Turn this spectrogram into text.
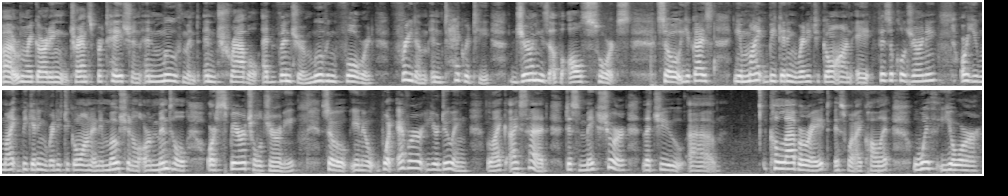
uh, regarding transportation and movement and travel, adventure, moving forward, freedom, integrity, journeys of all sorts. So, you guys, you might be getting ready to go on a physical journey, or you might be getting ready to go on an emotional or mental or spiritual journey. So, you know, whatever you're doing, like I said, just make sure that you. Uh, collaborate is what I call it with your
